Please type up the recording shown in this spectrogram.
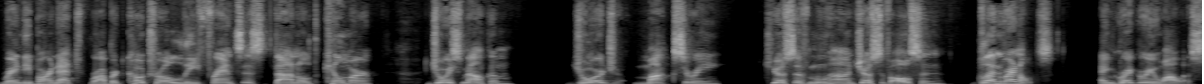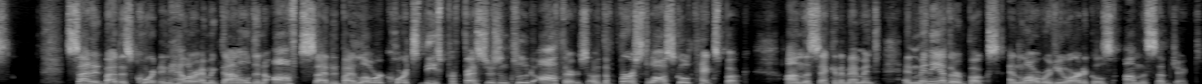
Randy Barnett, Robert Cottrol, Lee Francis, Donald Kilmer, Joyce Malcolm, George Mocsary, Joseph Muha, Joseph Olson, Glenn Reynolds, and Gregory Wallace. Cited by this court in Heller and McDonald and oft cited by lower courts, these professors include authors of the first law school textbook on the Second Amendment and many other books and law review articles on the subject.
